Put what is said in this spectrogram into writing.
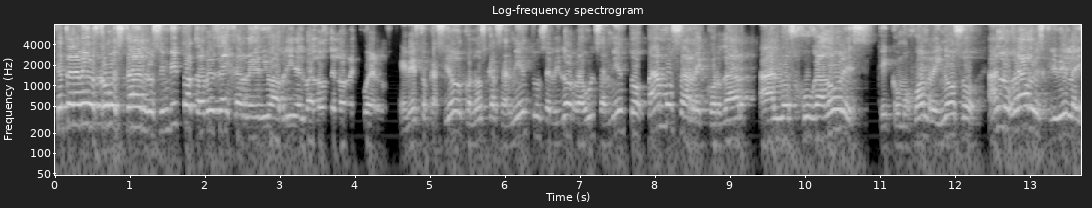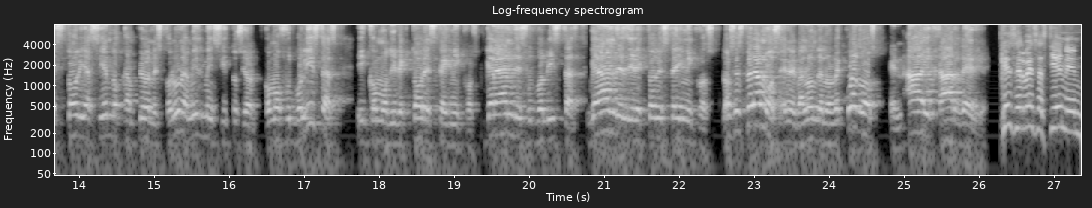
¿Qué tal amigos? ¿Cómo están? Los invito a través de Aija a abrir el balón de los recuerdos. En esta ocasión, con Oscar Sarmiento, un servidor Raúl Sarmiento, vamos a recordar a los jugadores que como Juan Reynoso han logrado escribir la historia siendo campeones con una misma institución, como futbolistas y como directores técnicos. Grandes futbolistas, grandes directores técnicos. Los esperamos en el balón de los recuerdos en iHeart Radio. ¿Qué cervezas tienen?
